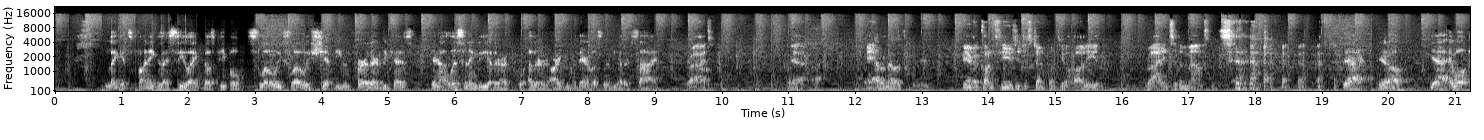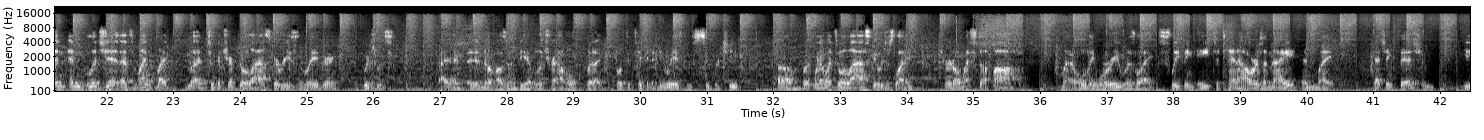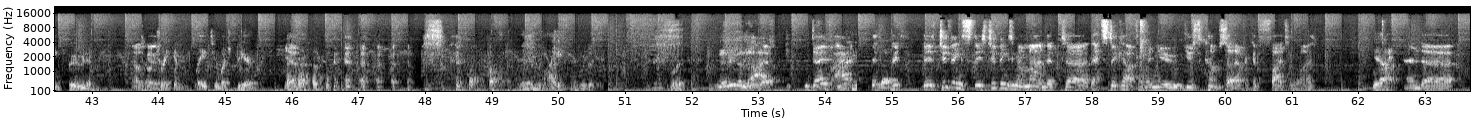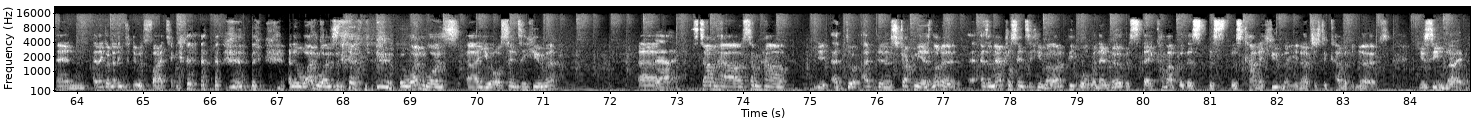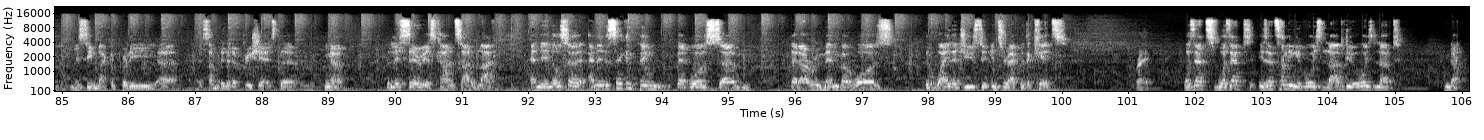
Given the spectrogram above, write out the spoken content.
like it's funny because I see like those people slowly, slowly shift even further because they're not listening to the other other argument. They're listening to the other side. Right. Like, Yeah. I, don't know. It's weird. If you're ever confused, you just jump onto your Harley and ride into the mountains. Yeah, you know. Yeah, well, and, and legit, that's my, my, I took a trip to Alaska recently during, which was, I, I, didn't know if I was going to be able to travel, but I booked a ticket anyways because it was super cheap. Um, but when I went to Alaska, it was just like, turn all my stuff off. My only worry was like sleeping eight to 10 hours a night and like catching fish and eating food and you know, drinking way too much beer. Yeah. Living life. Living the life. Dave, I, there's, there's two things. There's two things in my mind that uh, that stick out from when you used to come to South Africa for fighting, right? Yeah. and uh, and and they got nothing to do with fighting. and the one was the one was uh, your sense of humor. Uh, Yeah. Somehow, somehow, you, it, it struck me as not a as a natural sense of humor. A lot of people, when they're nervous, they come up with this this this kind of humor, you know, just to cover the nerves. You seem like Right. you seem like a pretty uh, somebody that appreciates the you know the less serious kind side of life. And then also, and then the second thing that was um, that I remember was the way that you used to interact with the kids. Right. Was that was that is that something you've always loved? You always loved like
